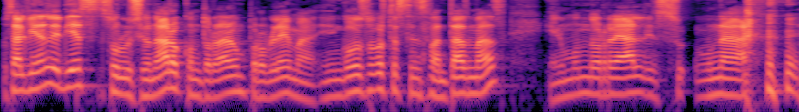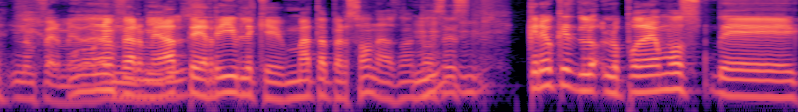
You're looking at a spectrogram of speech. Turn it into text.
o sea, al final del día es solucionar o controlar un problema. En Ghostbusters tienes fantasmas, en el mundo real es una, Una enfermedad. una un enfermedad terrible que mata personas, ¿no? Entonces, creo que lo, lo podríamos eh,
